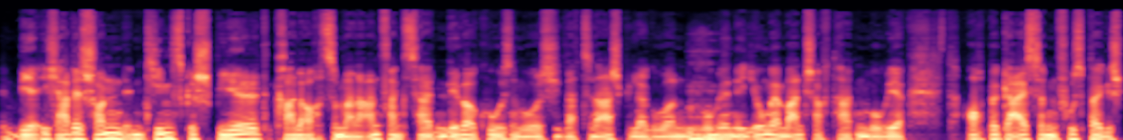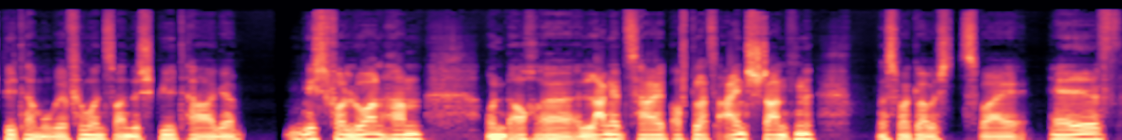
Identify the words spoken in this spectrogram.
wir, ich hatte schon in Teams gespielt, gerade auch zu meiner Anfangszeit in Leverkusen, wo ich Nationalspieler geworden bin, mhm. wo wir eine junge Mannschaft hatten, wo wir auch begeisterten Fußball gespielt haben, wo wir 25 Spieltage nicht verloren haben und auch äh, lange Zeit auf Platz eins standen. Das war, glaube ich, 2011,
